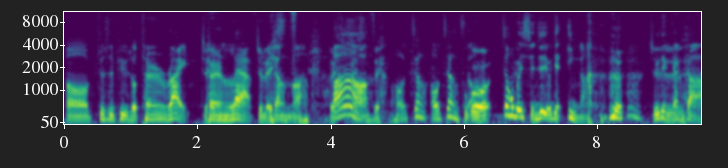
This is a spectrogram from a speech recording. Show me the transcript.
呃，就是譬如说 turn right，turn left，就类似这样子吗？对啊，这样哦，这样哦，这样子。不过这样会不会衔接有点硬啊？有点尴尬。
